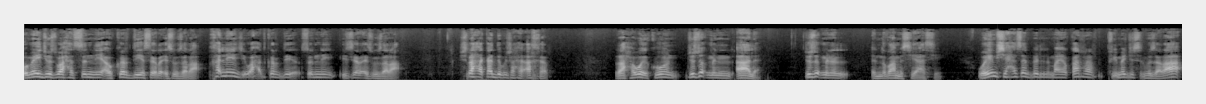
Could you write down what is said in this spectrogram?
وما يجوز واحد سني أو كردي يصير رئيس وزراء. خلي يجي واحد كردي سني يصير رئيس وزراء. إيش راح يقدم وإيش راح يأخر؟ راح هو يكون جزء من الآلة جزء من النظام السياسي. ويمشي حسب ما يقرر في مجلس الوزراء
